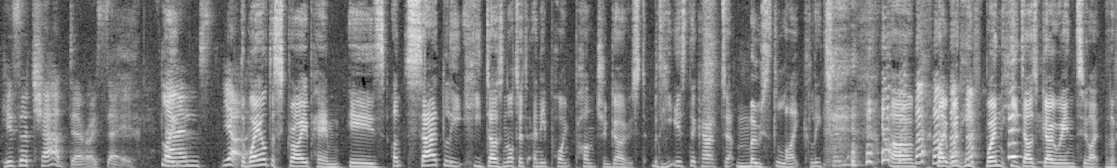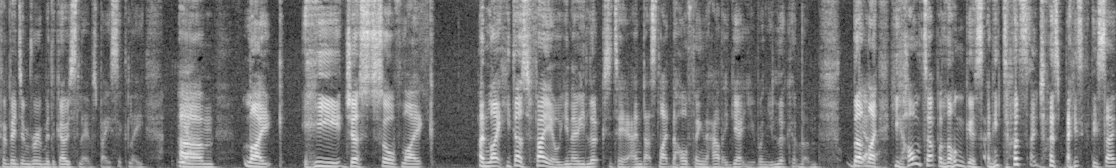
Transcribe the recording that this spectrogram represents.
he's a Chad, dare I say? Like, and yeah, The way I'll describe him is, sadly, he does not at any point punch a ghost, but he is the character most likely to. um, like when he when he does go into like the forbidden room where the ghost lives, basically. Yeah. Um, like he just sort of like. And like he does fail, you know, he looks at it, and that's like the whole thing how they get you when you look at them. But Yeah. like he holds up the longest, and he does like just basically say,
